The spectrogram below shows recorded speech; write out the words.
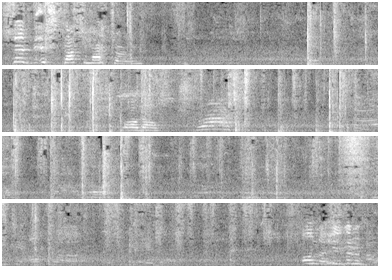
So this, that's my turn. Oh, that was trash. Oh no, he's gonna.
